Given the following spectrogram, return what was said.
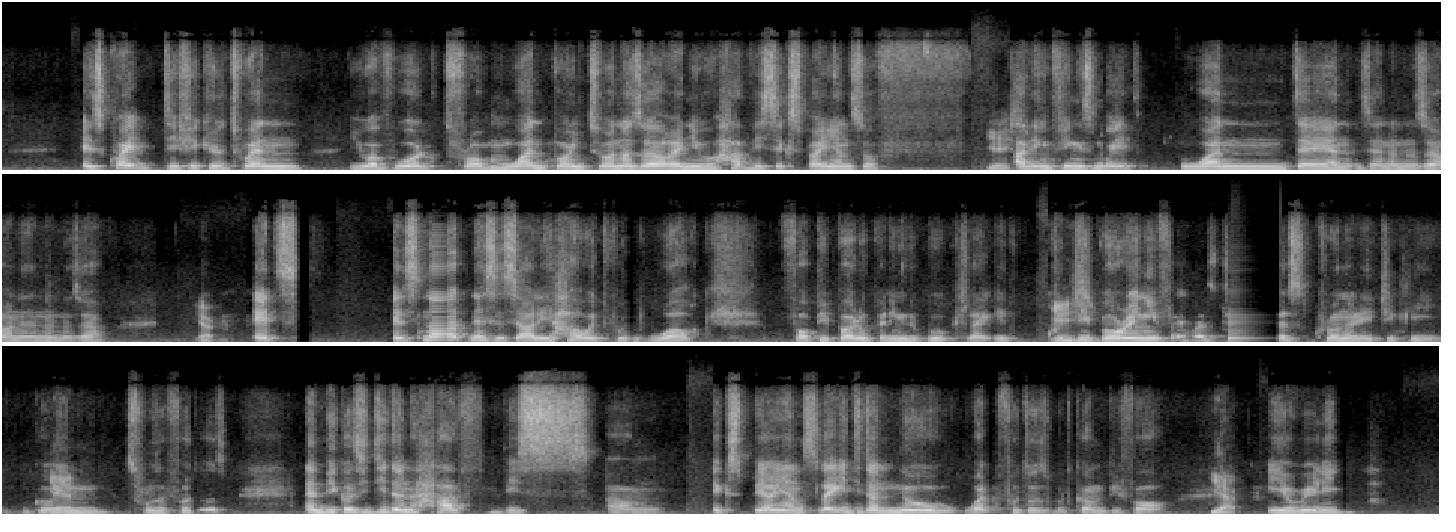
is quite difficult when you have worked from one point to another and you have this experience of yes. having things made one day and then another and then another yeah it's it's not necessarily how it would work for people opening the book like it could yes. be boring if i was just chronologically going yeah. through the photos and because he didn't have this um, experience like he didn't know what photos would come before yeah he really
